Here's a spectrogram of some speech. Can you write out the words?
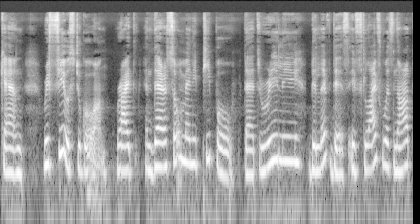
can refuse to go on right? And there are so many people that really believe this. If life was not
